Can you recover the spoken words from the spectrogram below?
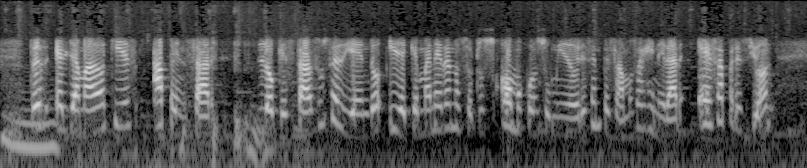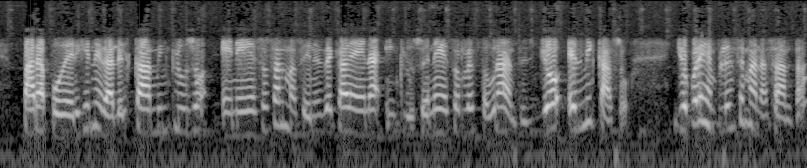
Entonces, el llamado aquí es a pensar lo que está sucediendo y de qué manera nosotros como consumidores empezamos a generar esa presión para poder generar el cambio incluso en esos almacenes de cadena, incluso en esos restaurantes. Yo, es mi caso, yo por ejemplo en Semana Santa,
